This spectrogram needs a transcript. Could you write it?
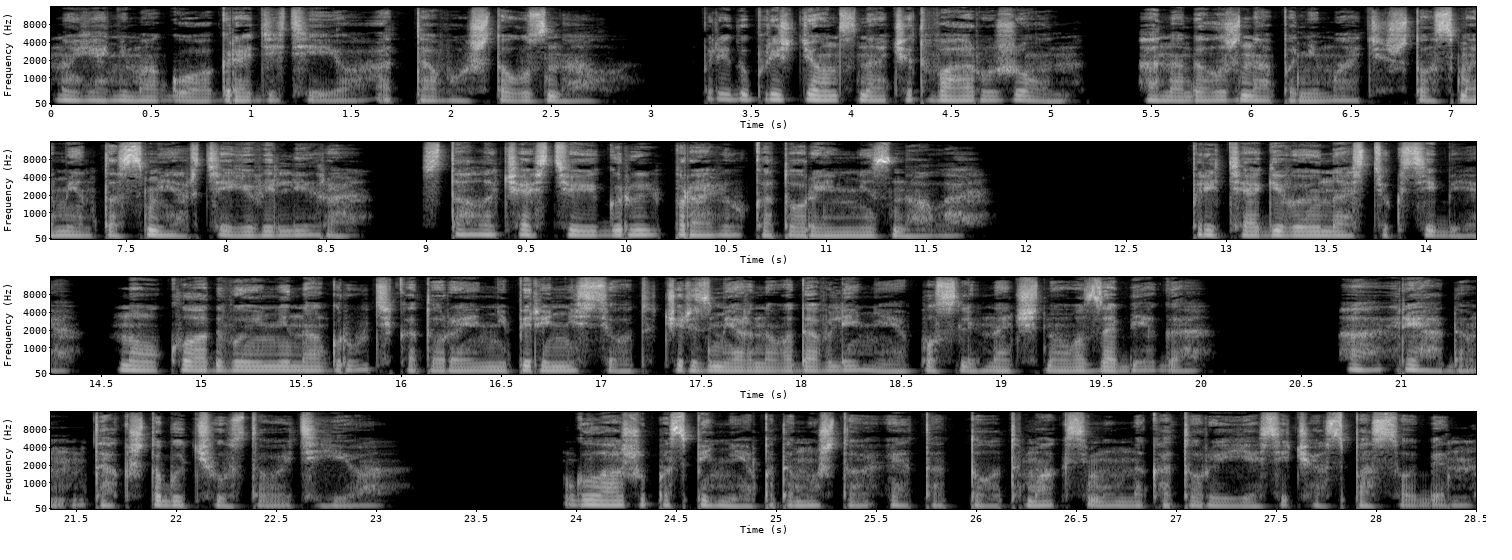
Но я не могу оградить ее от того, что узнал. Предупрежден, значит, вооружен. Она должна понимать, что с момента смерти ювелира стала частью игры, правил которой не знала. Притягиваю Настю к себе, но укладываю не на грудь, которая не перенесет чрезмерного давления после ночного забега, а рядом, так, чтобы чувствовать ее. Глажу по спине, потому что это тот максимум, на который я сейчас способен.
